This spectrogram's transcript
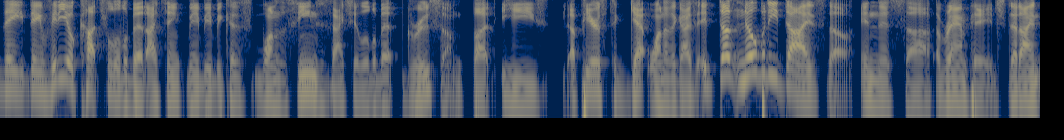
they, they video cuts a little bit, I think, maybe because one of the scenes is actually a little bit gruesome, but he appears to get one of the guys. It does nobody dies though in this uh, rampage that I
